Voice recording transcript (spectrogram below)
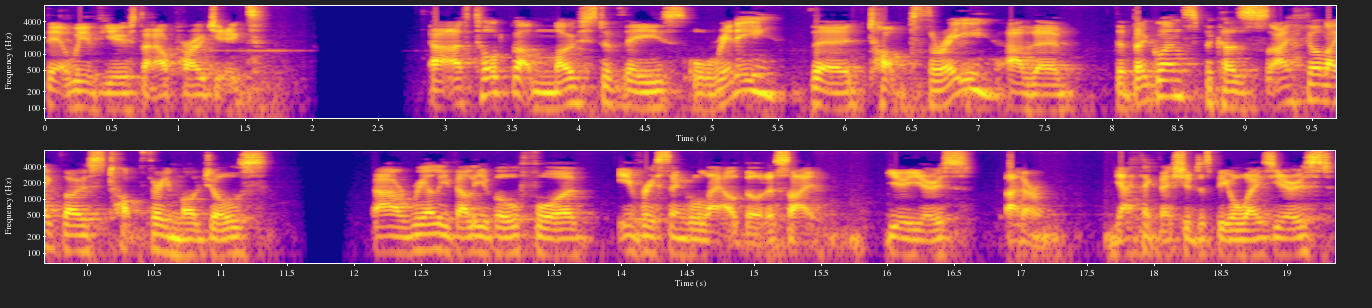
that we've used on our project. Uh, I've talked about most of these already. The top three are the, the big ones because I feel like those top three modules are really valuable for every single layout builder site you use. I don't, yeah, I think they should just be always used.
